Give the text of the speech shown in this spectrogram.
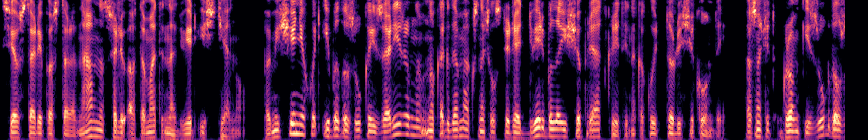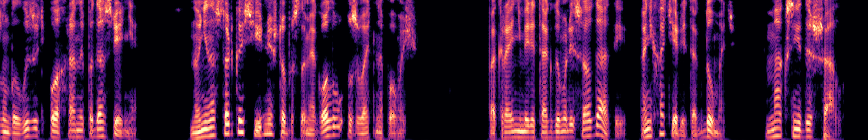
Все встали по сторонам, нацелив автоматы на дверь и стену. Помещение хоть и было звукоизолированным, но когда Макс начал стрелять, дверь была еще приоткрытой на какую-то долю секунды, а значит, громкий звук должен был вызвать у охраны подозрение, но не настолько сильный, чтобы, сломя голову, звать на помощь. По крайней мере, так думали солдаты. Они хотели так думать. Макс не дышал.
